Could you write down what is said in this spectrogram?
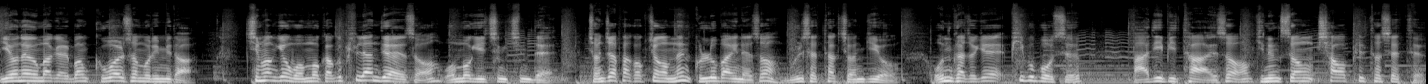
이연의 음악 앨범 9월 선물입니다. 친환경 원목 가구 핀란디아에서 원목 2층 침대, 전자파 걱정 없는 글루바인에서 물세탁 전기요, 온 가족의 피부 보습, 바디비타에서 기능성 샤워 필터 세트,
